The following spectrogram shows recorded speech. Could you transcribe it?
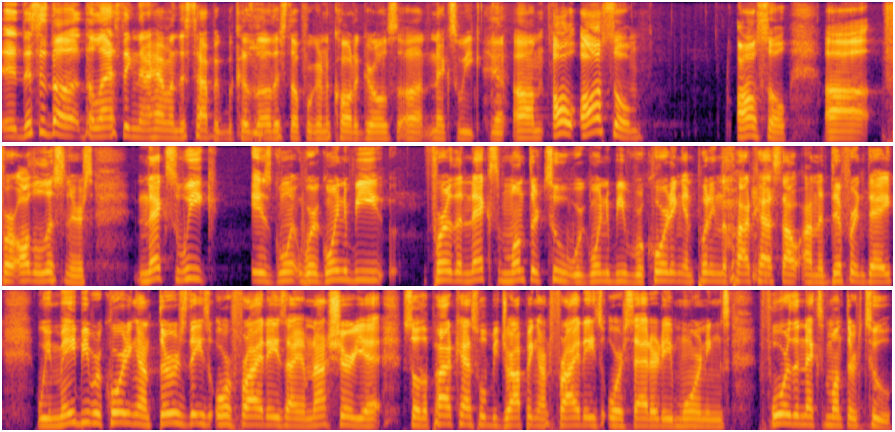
uh, This is the the last thing that I have on this topic because the other stuff we're gonna call the girls uh, next week. Yeah. Um. Oh, also, also, uh, for all the listeners, next week is going. We're going to be for the next month or two. We're going to be recording and putting the podcast out on a different day. We may be recording on Thursdays or Fridays. I am not sure yet. So the podcast will be dropping on Fridays or Saturday mornings for the next month or two.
